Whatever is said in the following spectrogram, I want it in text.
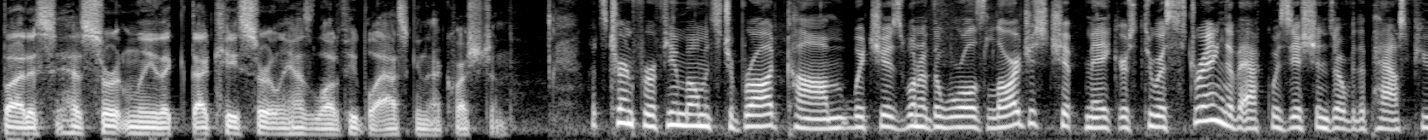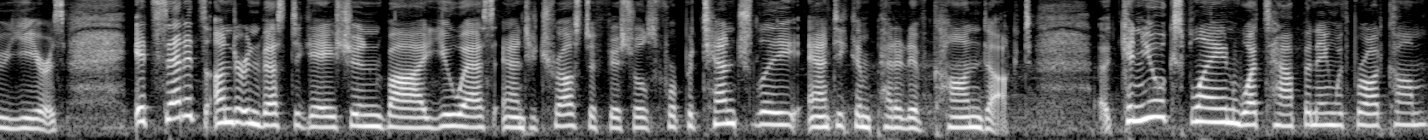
but it has certainly that that case certainly has a lot of people asking that question. Let's turn for a few moments to Broadcom, which is one of the world's largest chip makers through a string of acquisitions over the past few years. It said it's under investigation by U.S. antitrust officials for potentially anti competitive conduct. Uh, can you explain what's happening with Broadcom?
